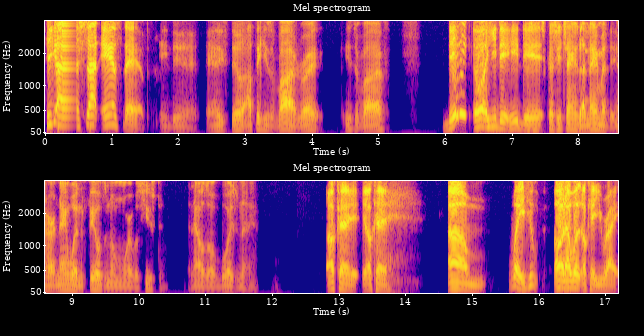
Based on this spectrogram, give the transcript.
He got shot and stabbed. He did. And he still I think he survived, right? He survived. Did he? Well, he did. He did. Because she changed the name her name wasn't Fields no more, it was Houston. And that was old boy's name. Okay. Okay. Um. Wait. Who? Oh, that was okay. You're right.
